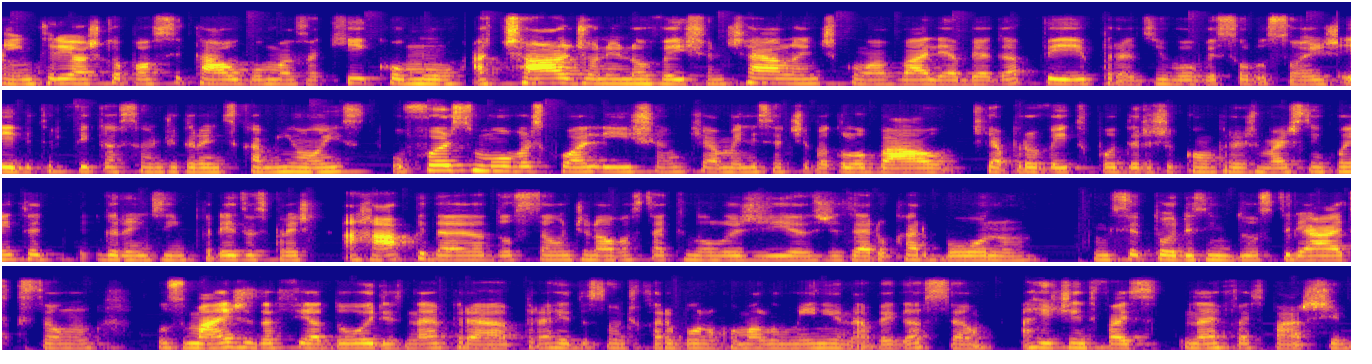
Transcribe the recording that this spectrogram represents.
Entre, acho que eu posso citar algumas aqui, como a Charge on Innovation Challenge, com a Vale e a BHP, para desenvolver soluções de eletrificação de grandes caminhões, o First Movers Coalition, Que é uma iniciativa global que aproveita o poder de compra de mais de 50 grandes empresas para a rápida adoção de novas tecnologias de zero carbono em setores industriais que são os mais desafiadores, né, para a redução de carbono, como alumínio e navegação. A gente faz, né, faz parte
